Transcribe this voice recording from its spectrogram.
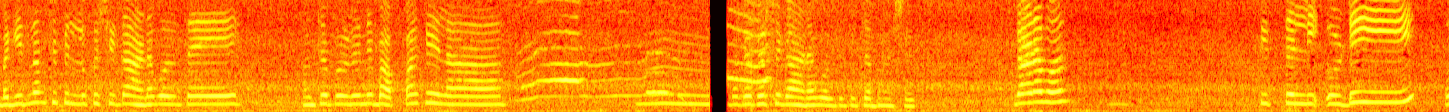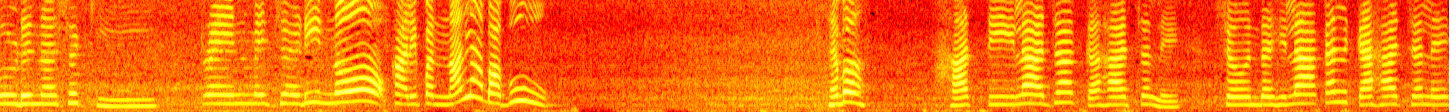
बघितलं आमची पिल्लू कशी गाणं बोलते? आमच्या पिल्लूने बाप्पा केला. बघा कशी गाणं बोलते तिच्या भाषेत. गाणं बोल. तितली उडी उडना शकी. ट्रेन में चढ़ी नो. खाली पन्ना ला बाबू. हे बा हातीला जा कहा चले. शोंद हिला कल कहा चले.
